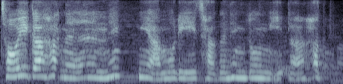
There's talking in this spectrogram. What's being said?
저희가 하는 행동이 아무리 작은 행동이라 하더라도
